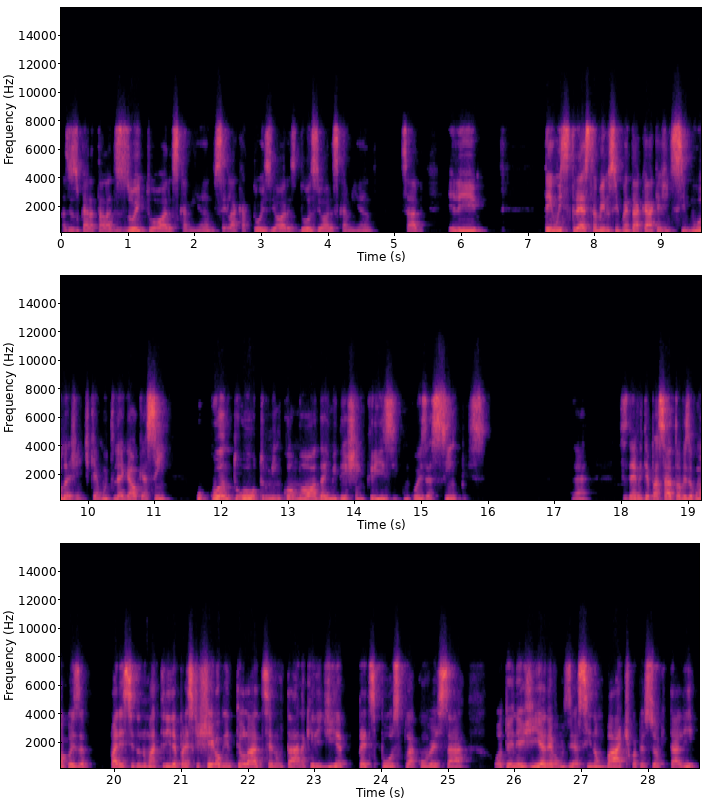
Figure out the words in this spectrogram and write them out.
Às vezes o cara tá lá 18 horas caminhando, sei lá, 14 horas, 12 horas caminhando, sabe? Ele tem um estresse também no 50K que a gente simula, gente, que é muito legal, que é assim, o quanto o outro me incomoda e me deixa em crise com coisas simples, né? Vocês devem ter passado talvez alguma coisa parecida numa trilha, parece que chega alguém do teu lado e você não está naquele dia predisposto a conversar, ou a tua energia, né, vamos dizer assim, não bate com a pessoa que está ali,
